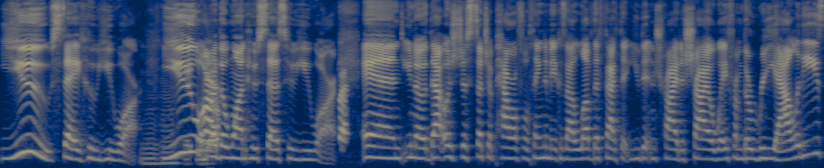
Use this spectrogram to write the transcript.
You say who you are. Mhm. You Yeah. are the one who says who you are. Right. And, you know, that was just such a powerful thing to me because I love the fact that you didn't try to shy away from the realities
